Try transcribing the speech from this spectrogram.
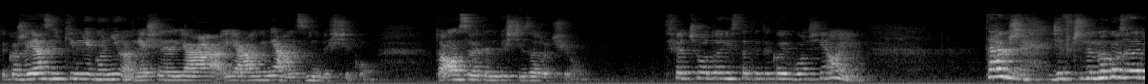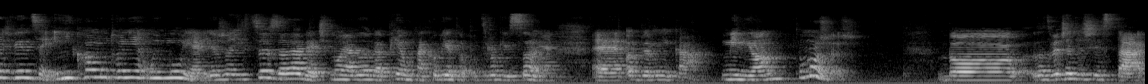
Tylko, że ja z nikim nie goniłam, ja, się, ja, ja nie miałam z nim wyścigu. To on sobie ten wyścig zarzucił. Świadczyło to niestety tylko i wyłącznie o nim. Także dziewczyny mogą zarabiać więcej i nikomu to nie ujmuje. Jeżeli chcesz zarabiać, moja droga, piękna kobieto po drugiej stronie e, odbiornika, milion, to możesz. Bo zazwyczaj też jest tak,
